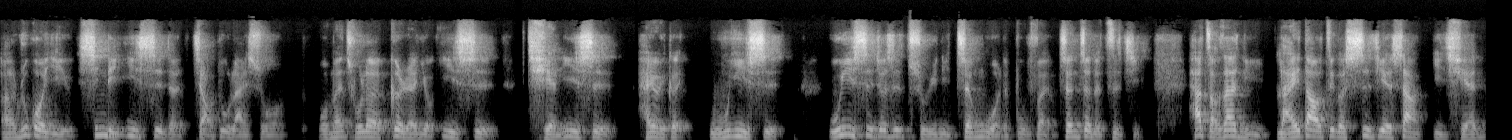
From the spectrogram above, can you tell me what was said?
呃，如果以心理意识的角度来说，我们除了个人有意识、潜意识，还有一个无意识。无意识就是属于你真我的部分，真正的自己。他早在你来到这个世界上以前，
